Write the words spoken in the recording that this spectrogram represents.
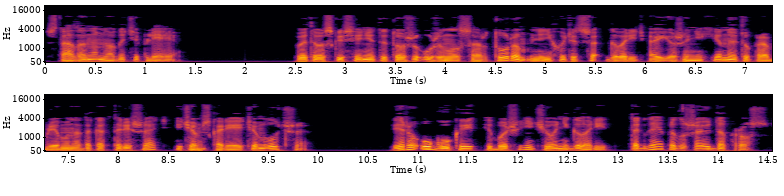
Стало намного теплее. В это воскресенье ты тоже ужинал с Артуром. Мне не хочется говорить о ее женихе, но эту проблему надо как-то решать, и чем скорее, тем лучше. Вера угукает и больше ничего не говорит. Тогда я продолжаю допрос.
